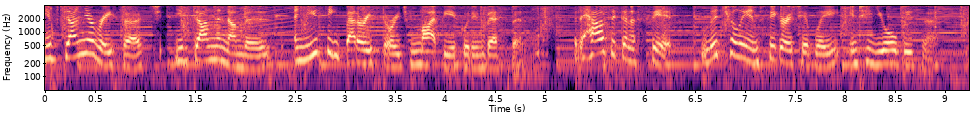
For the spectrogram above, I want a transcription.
You've done your research, you've done the numbers, and you think battery storage might be a good investment. But how's it going to fit, literally and figuratively, into your business?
